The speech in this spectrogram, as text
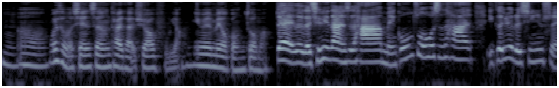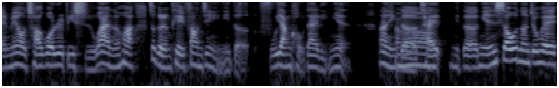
嗯嗯，为什么先生太太需要抚养？因为没有工作吗？对对对，前提当然是他没工作，或是他一个月的薪水没有超过日币十万的话，这个人可以放进你的抚养口袋里面。那你的财、你的年收呢，就会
